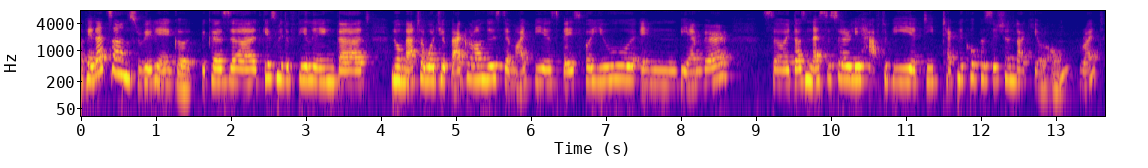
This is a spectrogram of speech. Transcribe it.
Okay, that sounds really good because uh, it gives me the feeling that no matter what your background is, there might be a space for you in VMware so it doesn't necessarily have to be a deep technical position like your own, right?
